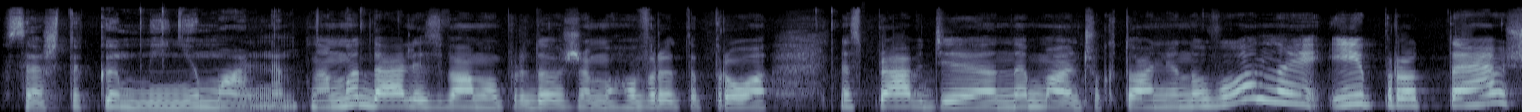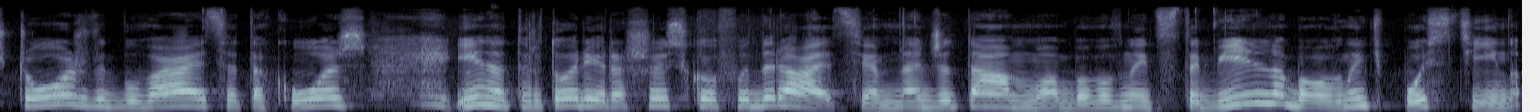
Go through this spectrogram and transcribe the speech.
все ж таки мінімальним. Ну, А ми далі з вами продовжуємо говорити про насправді не менш актуальні новини і про те, що ж відбувається також і на території Російської Федерації, адже там бавовнить стабільно, бавовнить постійно.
